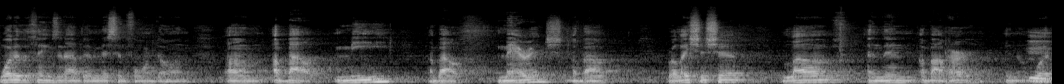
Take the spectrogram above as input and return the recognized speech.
what are the things that I've been misinformed on um, about me, about marriage, about relationship, love, and then about her. You know, what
